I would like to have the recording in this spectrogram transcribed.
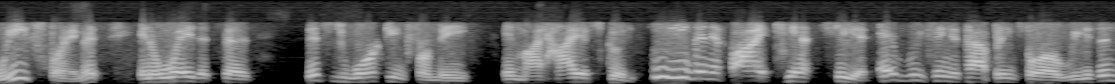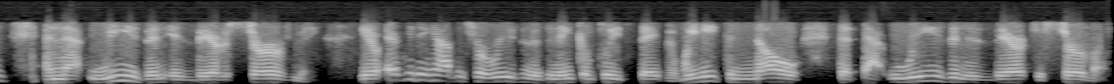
reframe it in a way that says, this is working for me in my highest good, even if I can't see it. Everything is happening for a reason, and that reason is there to serve me. You know, everything happens for a reason is an incomplete statement. We need to know that that reason is there to serve us.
